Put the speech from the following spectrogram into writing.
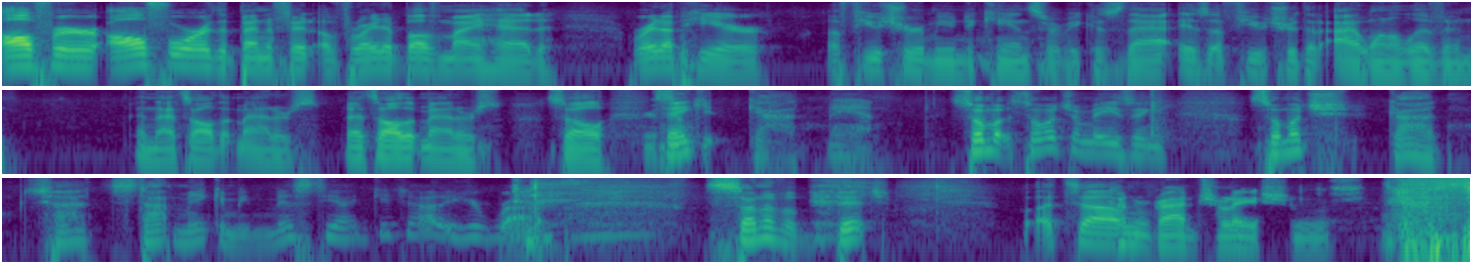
all for all for the benefit of right above my head, right up here, a future immune to cancer, because that is a future that I want to live in, and that's all that matters. That's all that matters. So thank you, God, man, so much, so much amazing, so much, God, God, stop making me misty. I get you out of here, Rob, son of a bitch. But um, Congratulations.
